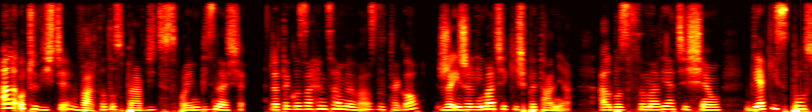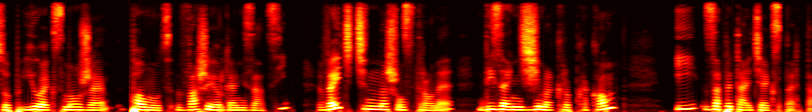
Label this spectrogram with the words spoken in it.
Ale oczywiście warto to sprawdzić w swoim biznesie. Dlatego zachęcamy Was do tego, że jeżeli macie jakieś pytania albo zastanawiacie się, w jaki sposób UX może pomóc Waszej organizacji, wejdźcie na naszą stronę designzima.com i zapytajcie eksperta.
